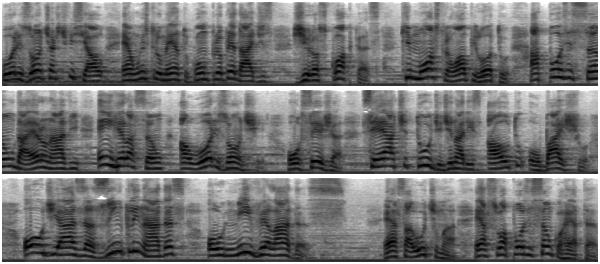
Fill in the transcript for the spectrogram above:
o horizonte artificial é um instrumento com propriedades giroscópicas que mostram ao piloto a posição da aeronave em relação ao horizonte, ou seja, se é a atitude de nariz alto ou baixo, ou de asas inclinadas ou niveladas. Essa última é a sua posição correta.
